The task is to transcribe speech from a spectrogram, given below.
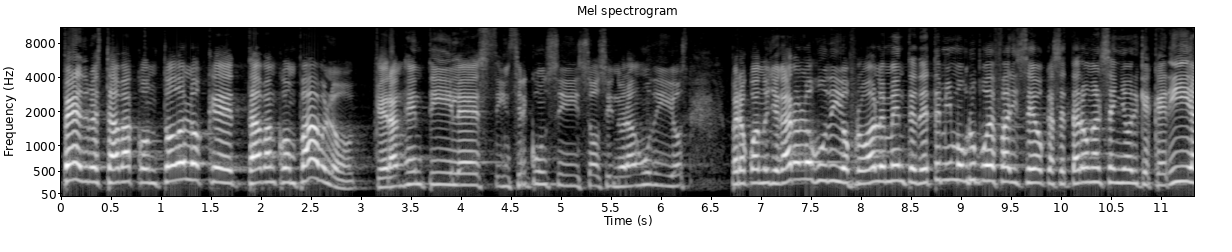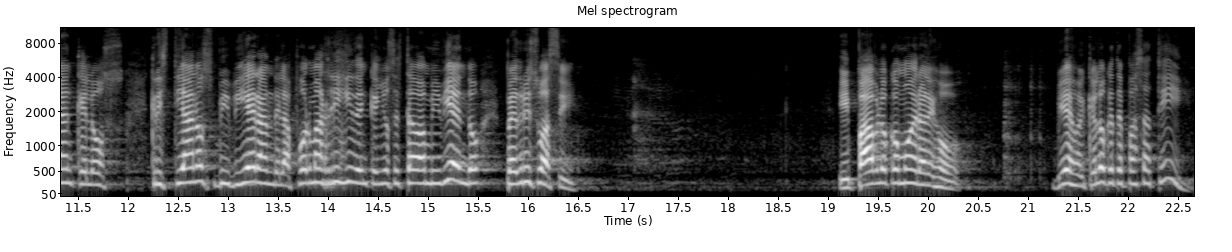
Pedro estaba con todos los que estaban con Pablo, que eran gentiles, incircuncisos y no eran judíos. Pero cuando llegaron los judíos, probablemente de este mismo grupo de fariseos que aceptaron al Señor y que querían que los cristianos vivieran de la forma rígida en que ellos estaban viviendo, Pedro hizo así. Y Pablo, ¿cómo era? Dijo, viejo, ¿y qué es lo que te pasa a ti?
